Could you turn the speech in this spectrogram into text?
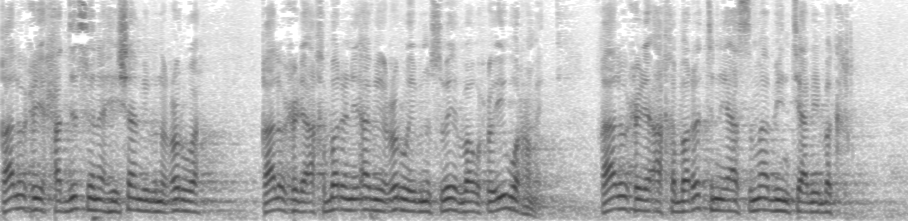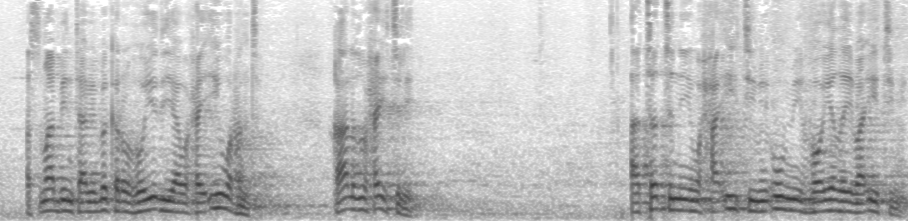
Qaala wuxuu yidhi xadaanaa hishaam ibnu curwa qaala wuxuu yidhi ahbaranii abi curwa ibnu subayr baa wuxuu ii warramay. Qaala wuxuu yidhi ahbaratnii asmaa binti abi bakr. Asmaa binti abi bakr oo hooyadiiya waxay ii warrantay. Qaalad waxay tidhi atatnii waxaa ii timi ummii hooyadaybaa ii timi.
